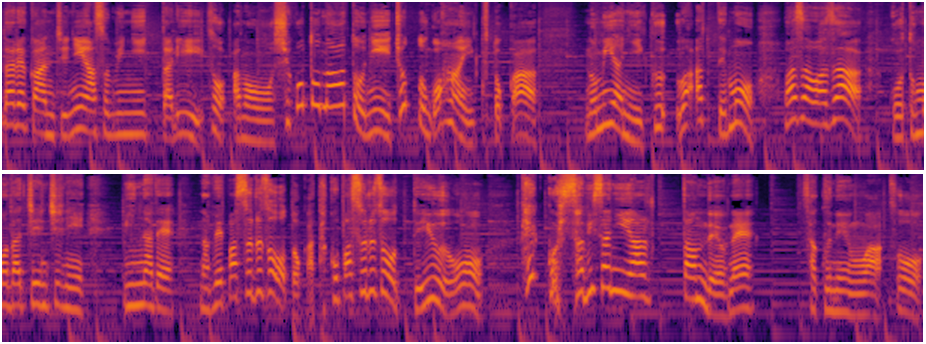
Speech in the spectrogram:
誰かん家に遊びに行ったり、そう、あの、仕事の後にちょっとご飯行くとか、飲み屋に行くはあっても、わざわざ、こう、友達ん家にみんなで鍋パするぞとかタコパするぞっていうのを、結構久々にやったんだよね。昨年は。そ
